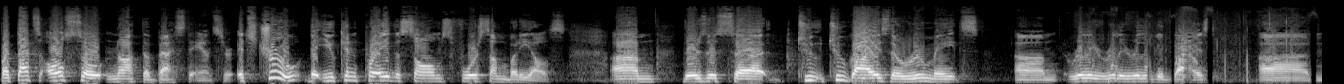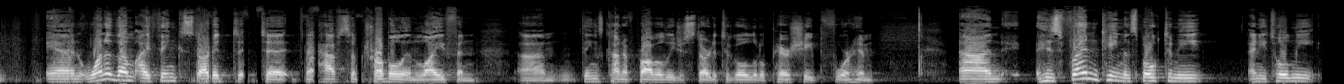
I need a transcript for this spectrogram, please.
But that's also not the best answer. It's true that you can pray the Psalms for somebody else. Um, there's this uh, two two guys, they're roommates, um, really, really, really good guys. Um, and one of them, I think, started to, to, to have some trouble in life and um, things kind of probably just started to go a little pear shaped for him. And his friend came and spoke to me, and he told me,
